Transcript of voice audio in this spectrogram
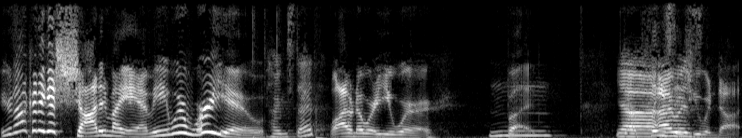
you're not gonna get shot in Miami. Where were you? Homestead. Well, I don't know where you were, but Yeah, there are places I was. you would not.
